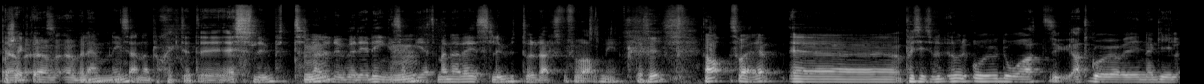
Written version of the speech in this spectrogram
Projektet. Över, över, överlämning sen när projektet är, slut. När det nu är det, det är ingen som vet. Men när det är slut och det är dags för förvaltningen. Precis. Ja, så är det. Eh, precis, och, då att, att gå över i en agil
